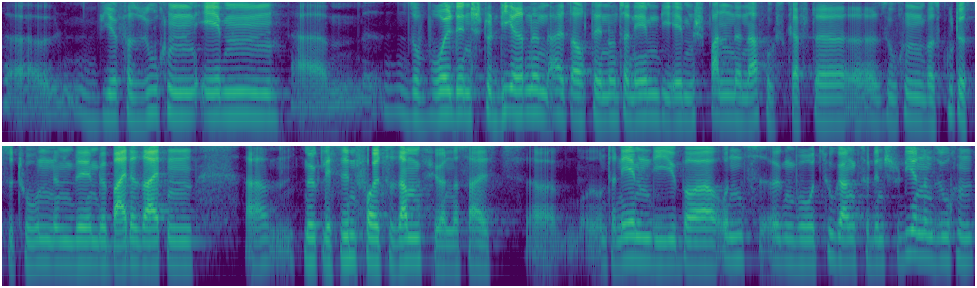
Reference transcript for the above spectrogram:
äh, wir versuchen eben ähm, sowohl den Studierenden als auch den Unternehmen, die eben spannende Nachwuchskräfte äh, suchen, was Gutes zu tun, indem wir beide Seiten ähm, möglichst sinnvoll zusammenführen. Das heißt, äh, Unternehmen, die über uns irgendwo Zugang zu den Studierenden suchen,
